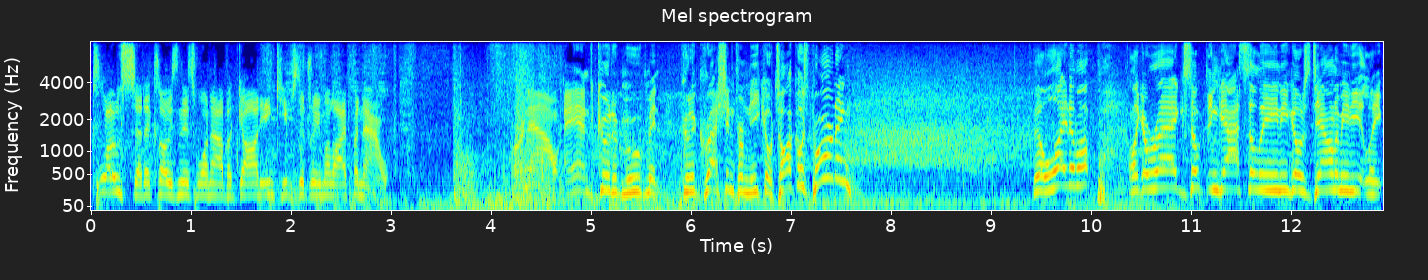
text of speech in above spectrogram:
closer to closing this one out, but Guardian keeps the dream alive for now. For now, and good movement, good aggression from NiKo. Taco's burning! They'll light him up like a rag soaked in gasoline. He goes down immediately.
